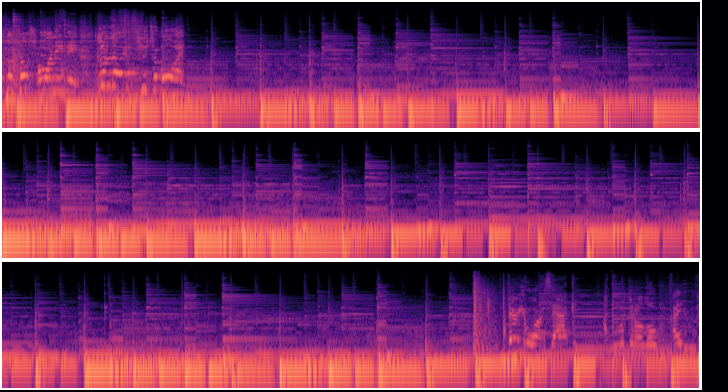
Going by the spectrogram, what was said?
Practical jokes for one evening. Good night, future boy. There you are, Zach. I've been looking all over for you.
